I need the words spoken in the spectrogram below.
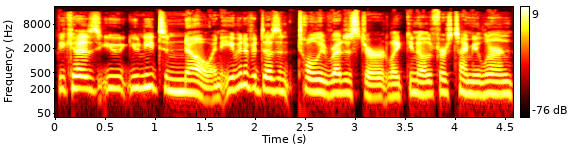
because you you need to know and even if it doesn't totally register like you know the first time you learn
